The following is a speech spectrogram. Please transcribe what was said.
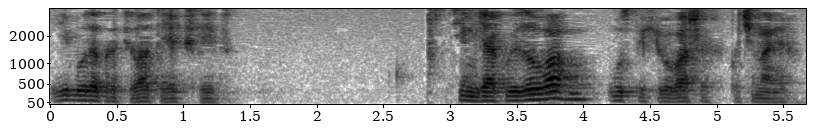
І буде працювати як слід. Всім дякую за увагу, успіхів у ваших починаннях.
